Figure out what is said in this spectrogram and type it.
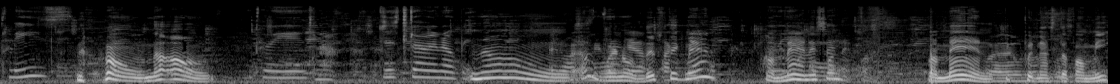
Please, No, no, please. Just throw it open. no. I don't wear no lipstick, man. Oh man, ese. My man, keep putting that stuff on me.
